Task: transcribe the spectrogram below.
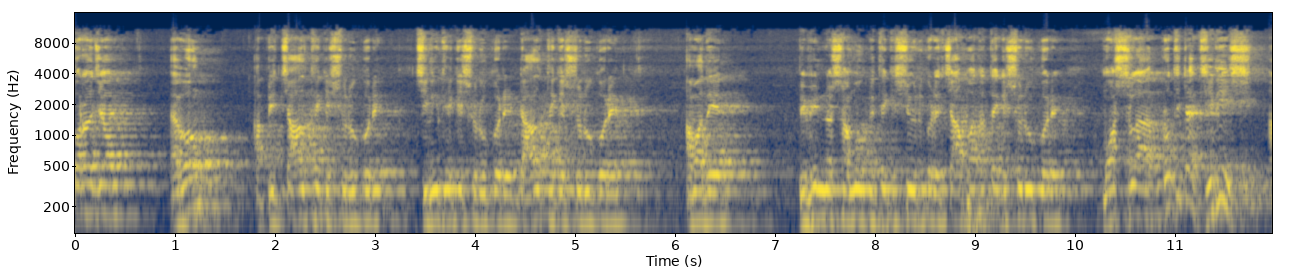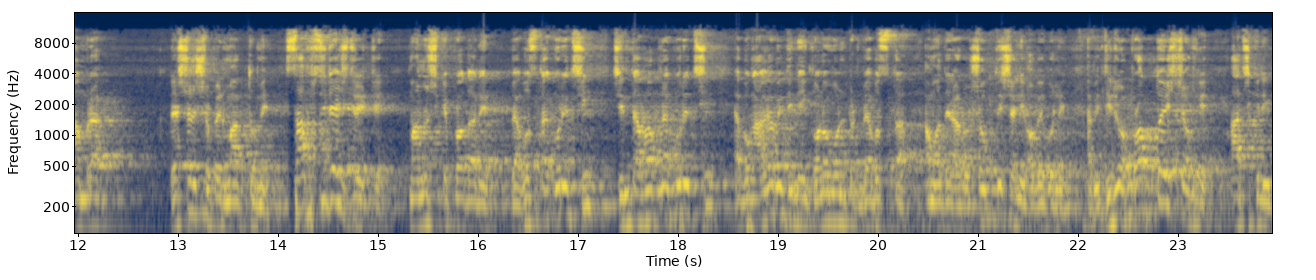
করা যায় এবং আপনি চাল থেকে শুরু করে, চিনি থেকে শুরু করে, ডাল থেকে শুরু করে, আমাদের বিভিন্ন সামগ্রী থেকে শুরু করে, চা পাতা থেকে শুরু করে, মশলা, প্রতিটা জিনিস আমরা রেশন শপের মাধ্যমে সাবসিডাইজ রেটে মানুষকে প্রদানের ব্যবস্থা করেছি চিন্তা ভাবনা করেছি এবং আগামী দিনে এই গণবন্টন ব্যবস্থা আমাদের আরও শক্তিশালী হবে বলে আমি দৃঢ় প্রত্যয়ের সঙ্গে আজকের এই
